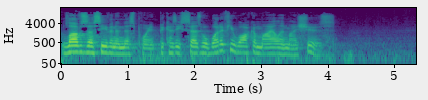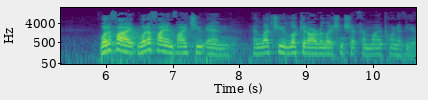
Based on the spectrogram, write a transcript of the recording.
loves us even in this point because He says, Well, what if you walk a mile in my shoes? What if I, what if I invite you in and let you look at our relationship from my point of view?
